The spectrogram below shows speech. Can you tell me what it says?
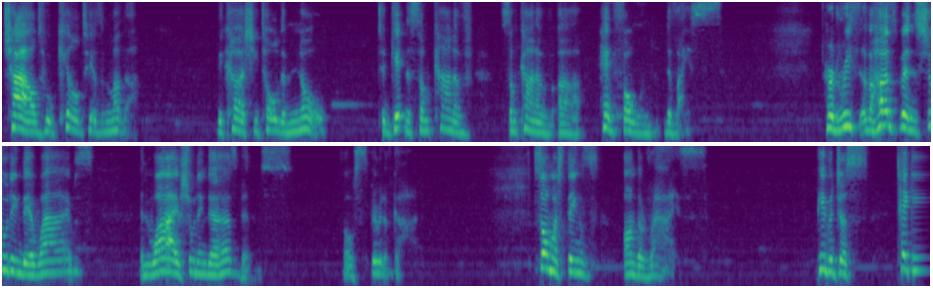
child who killed his mother because she told him no to getting some kind of some kind of uh, headphone device. Heard recent of husbands shooting their wives and wives shooting their husbands. Oh, Spirit of God so much things on the rise. People just taking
